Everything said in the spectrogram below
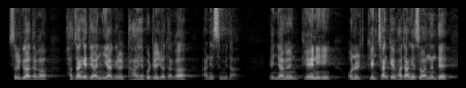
설교하다가 화장에 대한 이야기를 다 해버리려다가 안 했습니다. 왜냐하면 괜히 오늘 괜찮게 화장해서 왔는데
